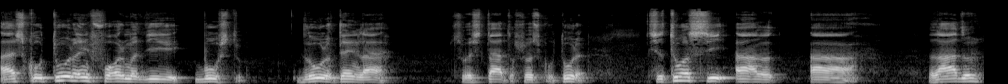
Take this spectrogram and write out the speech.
A escultura em forma de busto, Lula tem lá sua estátua, sua escultura, situa-se a, a lado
